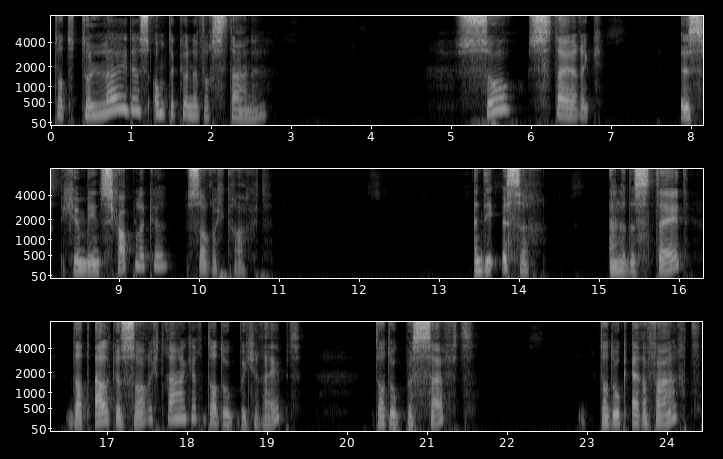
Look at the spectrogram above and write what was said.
dat te luid is om te kunnen verstaan. Zo sterk is gemeenschappelijke zorgkracht. En die is er. En het is tijd dat elke zorgdrager dat ook begrijpt, dat ook beseft, dat ook ervaart,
